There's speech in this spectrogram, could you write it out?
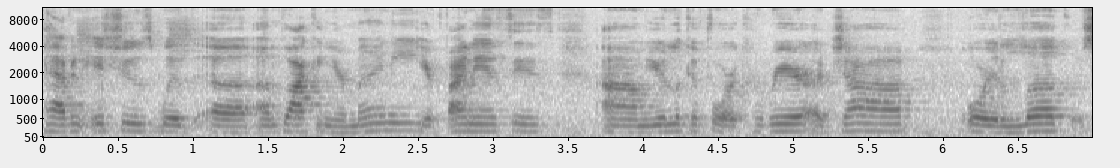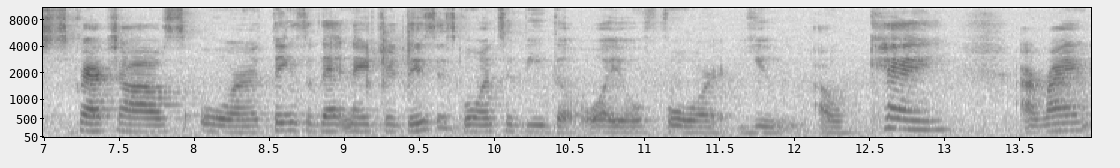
having issues with uh, unblocking your money your finances um, you're looking for a career a job or luck scratch offs or things of that nature this is going to be the oil for you okay? All right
